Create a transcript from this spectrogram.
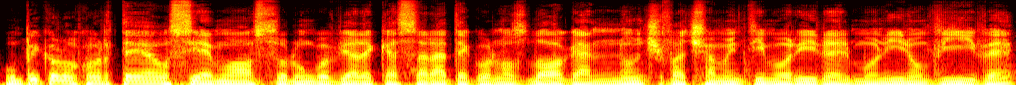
Un piccolo corteo si è mosso lungo Viale Cassarate con lo slogan Non ci facciamo intimorire, il Molino vive.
